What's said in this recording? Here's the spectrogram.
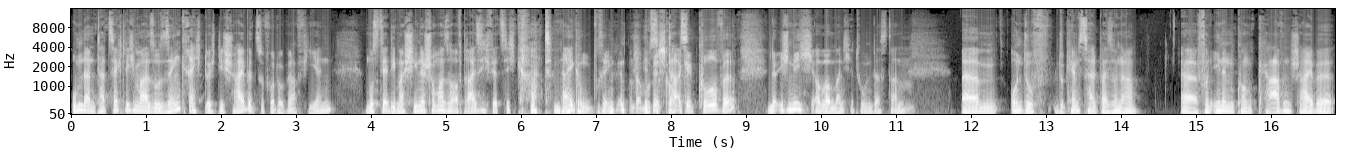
um dann tatsächlich mal so senkrecht durch die Scheibe zu fotografieren, muss der die Maschine schon mal so auf 30, 40 Grad Neigung bringen. Und da musst eine du starke Kurve. Ne, ich nicht, aber manche tun das dann. Mhm. Ähm, und du, du kämpfst halt bei so einer äh, von innen konkaven Scheibe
